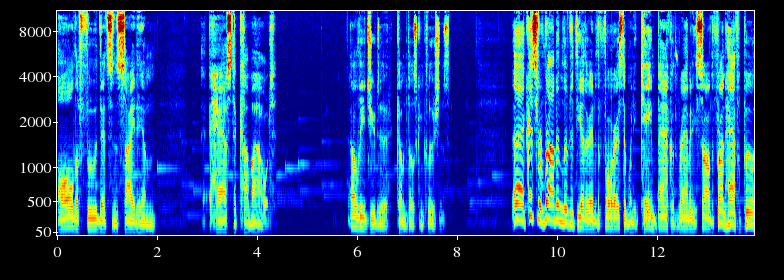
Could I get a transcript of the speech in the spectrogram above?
all the food that's inside him has to come out. I'll lead you to come to those conclusions. Uh, Christopher Robin lived at the other end of the forest, and when he came back with Rabbit, he saw the front half of Pooh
